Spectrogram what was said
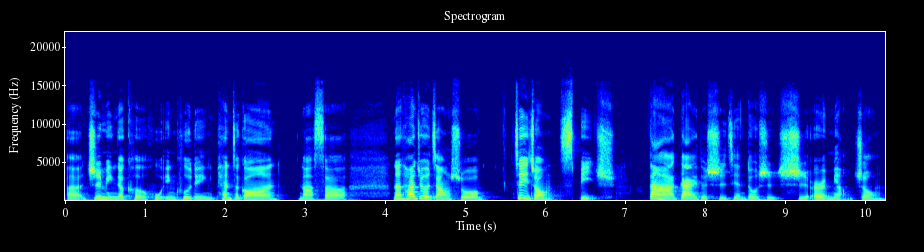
呃知名的客户，including Pentagon、NASA。那他就讲说，这种 speech 大概的时间都是十二秒钟，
